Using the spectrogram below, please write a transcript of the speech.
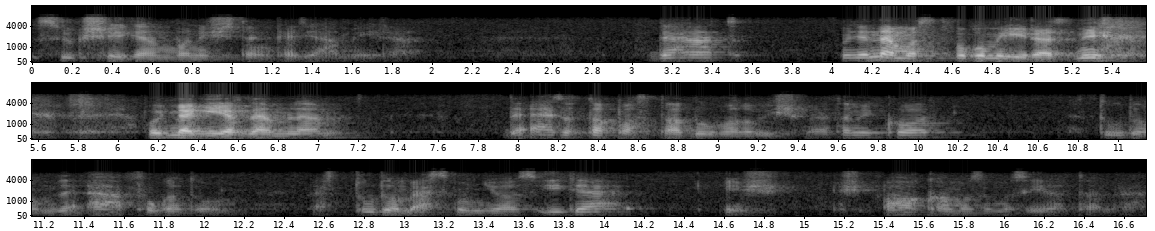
szükségem van Isten kegyelmére. De hát, ugye nem azt fogom érezni, hogy megérdemlem, de ez a tapasztalatból való ismeret, amikor tudom, de elfogadom, mert tudom, ezt mondja az ige, és, és alkalmazom az életemre.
